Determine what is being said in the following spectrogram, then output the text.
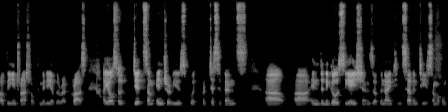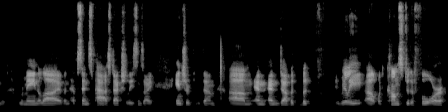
of the International Committee of the Red Cross. I also did some interviews with participants in the negotiations of the 1970s, some of whom remain alive and have since passed, actually, since I interviewed them. Um, and and but but really, what comes to the fore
